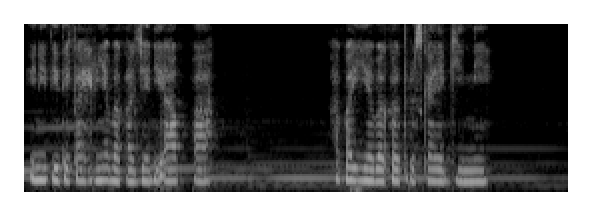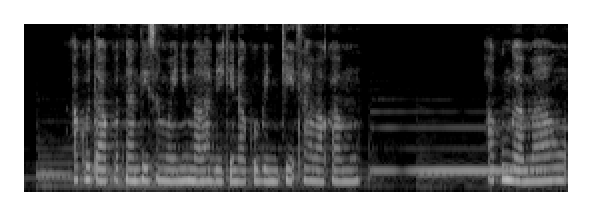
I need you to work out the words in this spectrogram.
Ini titik akhirnya bakal jadi apa? Apa iya bakal terus kayak gini? Aku takut nanti semua ini malah bikin aku benci sama kamu. Aku gak mau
